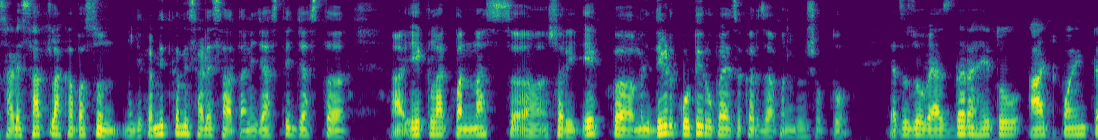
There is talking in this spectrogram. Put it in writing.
साडेसात लाखापासून म्हणजे कमीत कमी साडेसात आणि जास्तीत जास्त एक लाख पन्नास सॉरी एक म्हणजे दीड कोटी रुपयाचं कर्ज आपण घेऊ शकतो. याचा जो व्याजदर आहे तो आठ पॉईंट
